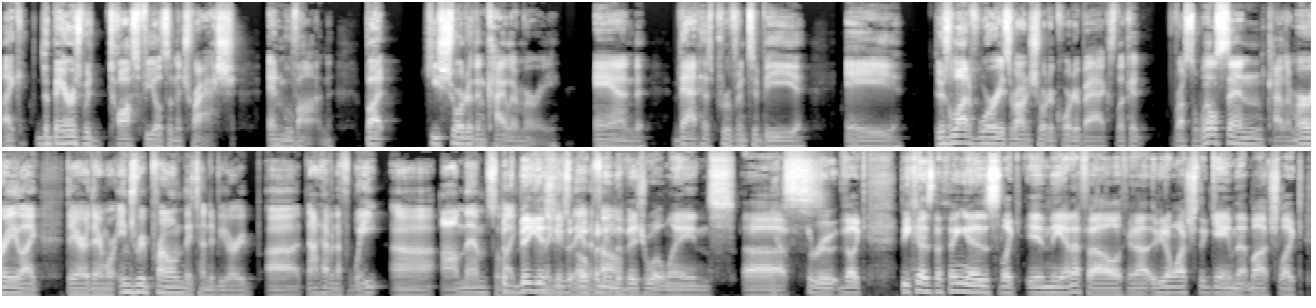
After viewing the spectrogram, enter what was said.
Like the Bears would toss Fields in the trash and move on. But he's shorter than Kyler Murray. And that has proven to be a there's a lot of worries around shorter quarterbacks. Look at Russell Wilson, Kyler Murray, like they're they're more injury prone. They tend to be very uh not have enough weight uh on them. So But like the big issue is opening NFL the visual lanes uh, Yes. through like because the thing is like in the NFL if you're not if you don't watch the game that much like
